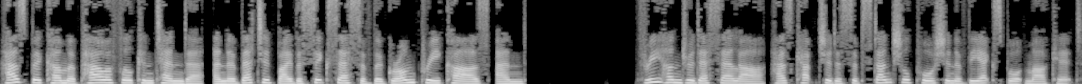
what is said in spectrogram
has become a powerful contender, and abetted by the success of the Grand Prix cars and 300 SLR has captured a substantial portion of the export market.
